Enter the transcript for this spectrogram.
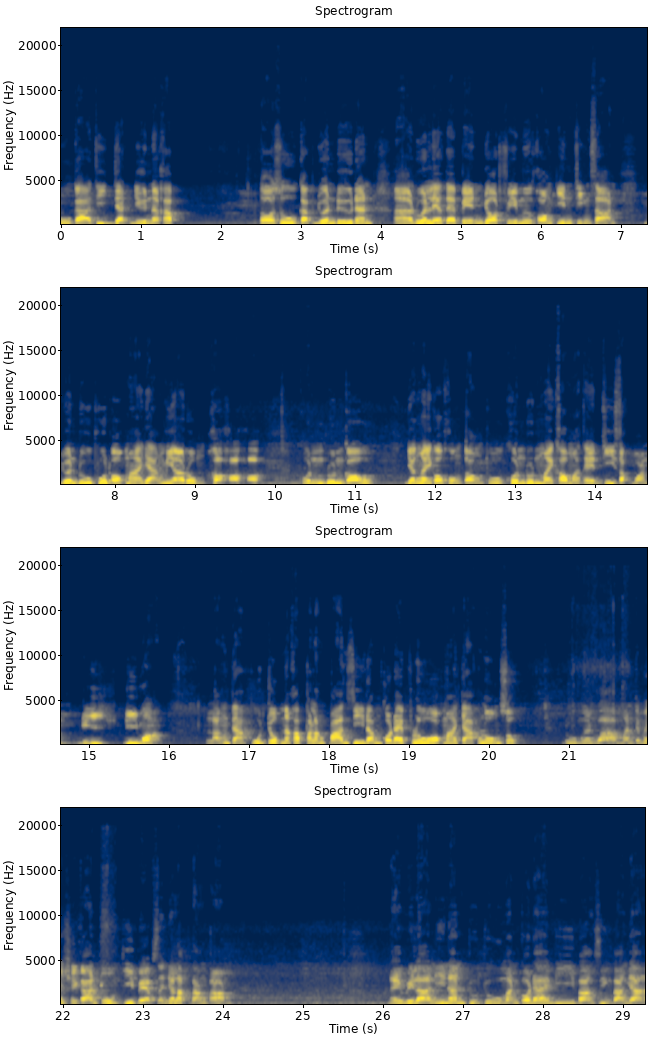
ผู้กาที่ยัดยืนนะครับ ต่อสู้กับยวนดือนั้นอ่าล้วนแล้วแต่เป็นยอดฝีมือของจินจิงซานยวนดูพูดออกมาอย่างมีอารมณ์ฮ่าฮ่าฮ่าคนรุ่นเก่ายังไงก็คงต้องถูกคนรุ่นใหม่เข้ามาแทนที่สักวัน ดีดีมาก หลังจากพูดจบนะครับ พลังปานสีดำก็ได้โผล่ออกมาจากโลงศพดูเหมือนว่ามันจะไม่ใช่การโจมตีแบบสัญลักษณ์ต่างๆ ในเวลานี้นั้นจู่ๆมันก็ได้มีบางสิ่งบางอย่าง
